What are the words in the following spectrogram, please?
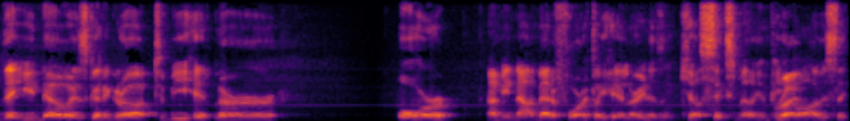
that you know is going to grow up to be Hitler, or I mean, not metaphorically Hitler. He doesn't kill six million people, Right. obviously,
